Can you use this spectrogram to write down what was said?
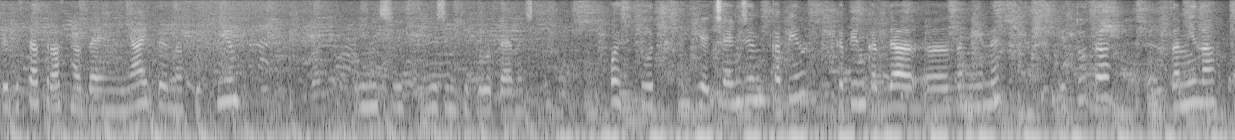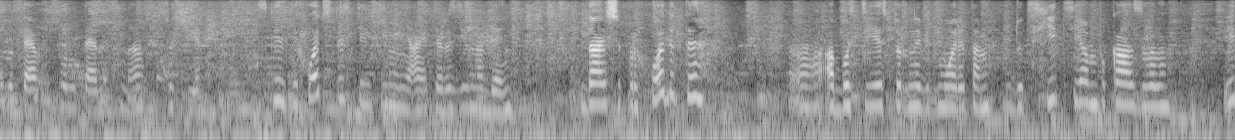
50 разів на день міняйте на сухі інші свіженькі полотенечки. Ось тут є changing кабін, кабінка для е, заміни. І тут е, заміна полотен, полотенець на сухі. Скільки хочете, стільки міняєте разів на день. Далі проходите, е, або з тієї сторони від моря там йдуть східці, я вам показувала. І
